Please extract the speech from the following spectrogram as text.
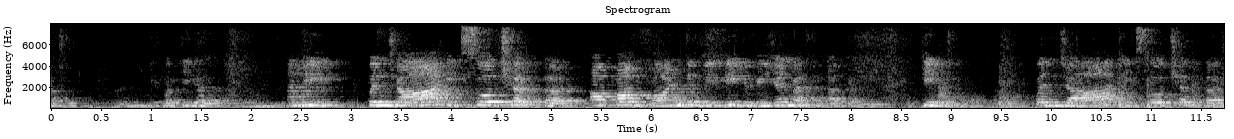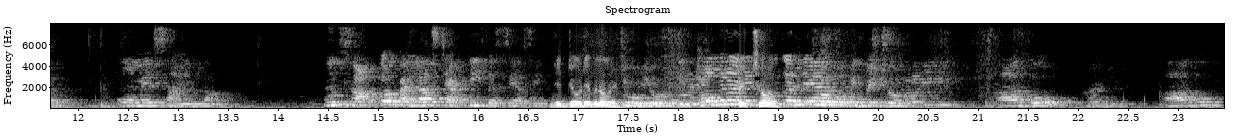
ਲੱਗ ਗਈ? ਪੱਕੀ ਗੱਲ ਹਾਂਜੀ। 50 176 ਆਪਾਂ ਵੰਡ ਵਿਧੀ ਡਿਵੀਜ਼ਨ ਮੈਥਡ ਨਾਲ ਕਰਨੀ। ਕਿਵੇਂ 50 176 ਉਵੇਂ ਸਾਈਨ ਲਾ। ਹੁਣ ਸਭ ਤੋਂ ਪਹਿਲਾ ਸਟੈਪ ਕੀ ਦੱਸਿਆ ਸੀ? ਜੇ ਜੋੜੇ ਬਣਾਉਣੇ ਕਿੱਥੋਂ ਬਣਾਉਣੇ ਪਿੱਛੋਂ। ਕਰਨੇ ਆ? ਪਿੱਛੋਂ ਆ ਦੋ। ਹਾਂਜੀ। ਆ ਦੋ।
